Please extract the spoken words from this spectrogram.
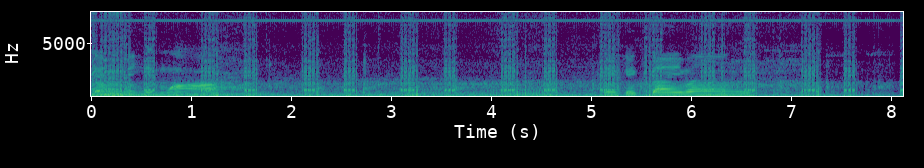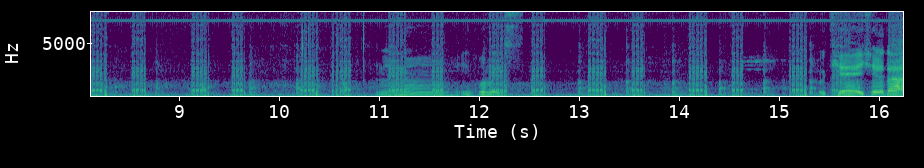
แต่ไม่เห็นหวา ไกลๆมั้งเนี่ยนะ infrared โอเค ใช้ได้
